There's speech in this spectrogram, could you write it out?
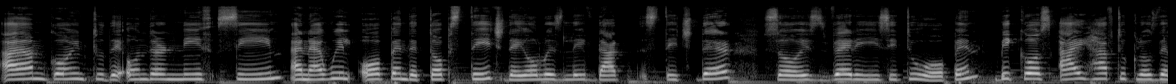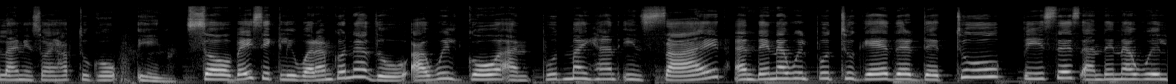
I am going to the underneath seam and I will open the top stitch. They always leave that stitch there. So it's very easy to open because I have to close the lining so I have to go in. So basically what I'm gonna do, I will go and put my hand inside and then I will put together the two pieces and then I will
